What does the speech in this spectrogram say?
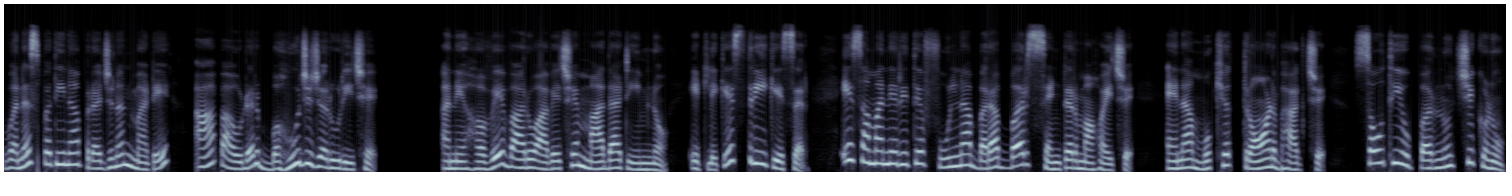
વનસ્પતિના પ્રજનન માટે આ પાવડર બહુ જ જરૂરી છે. અને હવે વારો આવે છે માદા ટીમનો, એટલે કે સ્ત્રી કેસર. એ સામાન્ય રીતે ફૂલના બરાબર સેન્ટરમાં હોય છે. એના મુખ્ય ત્રણ ભાગ છે. સૌથી ઉપરનું ચીકણું,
